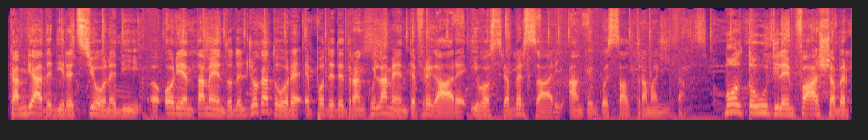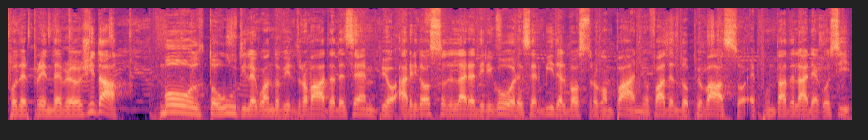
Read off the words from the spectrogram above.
cambiate direzione di uh, orientamento del giocatore e potete tranquillamente fregare i vostri avversari anche in quest'altra maniera molto utile in fascia per poter prendere velocità, molto utile quando vi ritrovate ad esempio a ridosso dell'area di rigore, servite il vostro compagno, fate il doppio passo e puntate l'aria così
